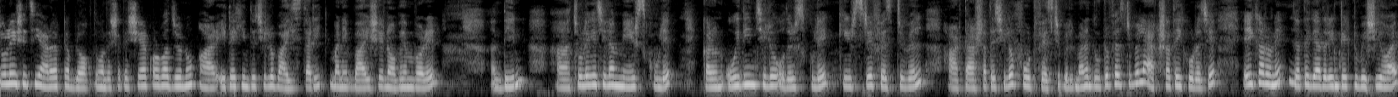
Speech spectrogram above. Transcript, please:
চলে এসেছি আরও একটা ব্লগ তোমাদের সাথে শেয়ার করবার জন্য। আর এটা কিন্তু ছিল বাইশ তারিখ মানে বাইশে নভেম্বরের দিন। চলে গেছিলাম মেয়ের স্কুলে কারণ ওই দিন ছিল ওদের স্কুলে কিডস ডে ফেস্টিভ্যাল আর তার সাথে ছিল ফুড ফেস্টিভ্যাল মানে দুটো ফেস্টিভ্যাল একসাথেই করেছে। এই কারণে যাতে গ্যাদারিংটা একটু বেশি হয়।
